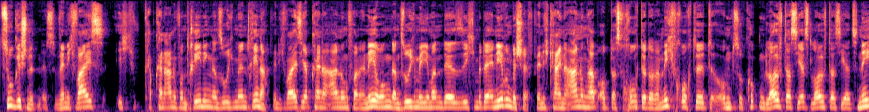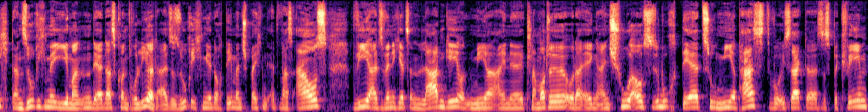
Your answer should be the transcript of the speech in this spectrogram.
zugeschnitten ist. Wenn ich weiß, ich habe keine Ahnung von Training, dann suche ich mir einen Trainer. Wenn ich weiß, ich habe keine Ahnung von Ernährung, dann suche ich mir jemanden, der sich mit der Ernährung beschäftigt. Wenn ich keine Ahnung habe, ob das fruchtet oder nicht fruchtet, um zu gucken, läuft das jetzt, läuft das jetzt nicht, dann suche ich mir jemanden, der das kontrolliert. Also suche ich mir doch dementsprechend etwas aus, wie als wenn ich jetzt in einen Laden gehe und mir eine Klamotte oder irgendeinen Schuh aussuche, der zu mir passt, wo ich sage, das ist bequem.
